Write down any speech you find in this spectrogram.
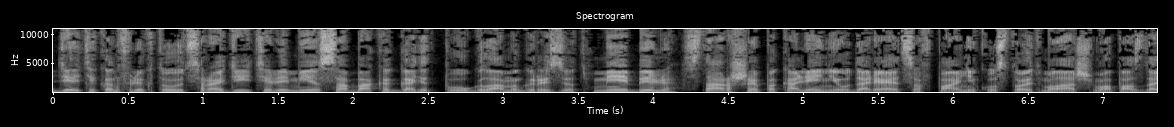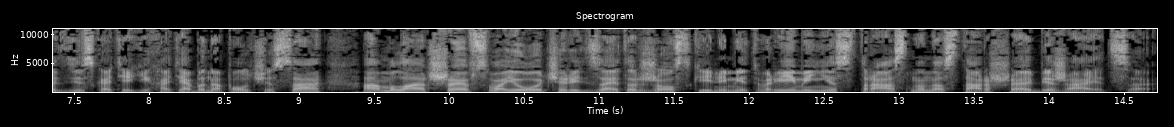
Дети конфликтуют с родителями, собака гадит по углам и грызет мебель, старшее поколение ударяется в панику, стоит младшему опоздать с дискотеки хотя бы на полчаса, а младшее, в свою очередь, за этот жесткий лимит времени страстно на старшее обижается.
